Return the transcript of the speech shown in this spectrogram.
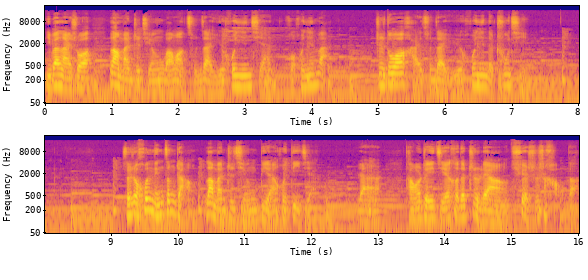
一般来说，浪漫之情往往存在于婚姻前或婚姻外，至多还存在于婚姻的初期。随着婚龄增长，浪漫之情必然会递减。然而，倘若这一结合的质量确实是好的，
